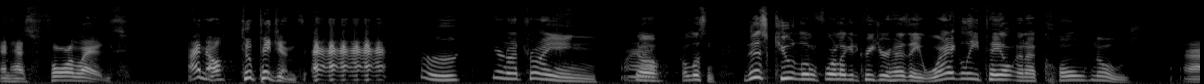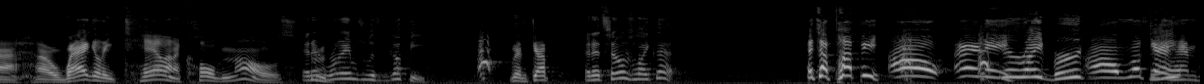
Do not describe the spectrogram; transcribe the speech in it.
and has four legs. I know, two pigeons. Ah, ah, ah, Bert, you're not trying. No, now listen. This cute little four-legged creature has a waggly tail and a cold nose. Uh, a waggly tail and a cold nose. And it hmm. rhymes with guppy. With gup. And it sounds like that. It's a puppy! Oh, Ernie! You're right, Bert. Oh, look See? at him.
